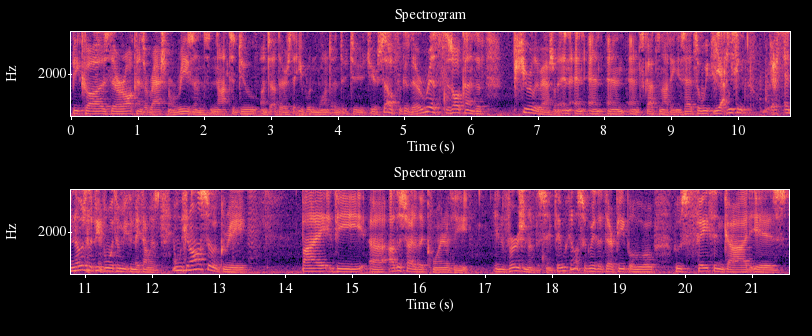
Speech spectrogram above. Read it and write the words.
because there are all kinds of rational reasons not to do unto others that you wouldn't want to do to yourself because there are risks. There's all kinds of purely rational. And and, and, and, and Scott's nodding his head. So we, yes. we can, yes. and those are the people with whom you can make comments. And we can also agree by the uh, other side of the coin or the inversion of the same thing. We can also agree that there are people who whose faith in God is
